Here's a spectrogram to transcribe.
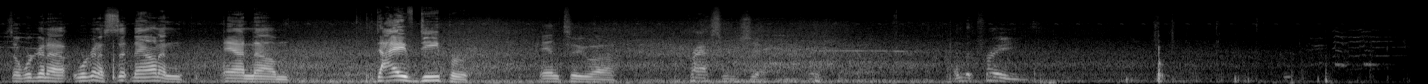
So we're gonna we're gonna sit down and and um, dive deeper into uh, craftsmanship. And the trees.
